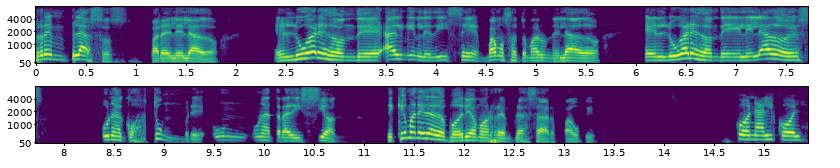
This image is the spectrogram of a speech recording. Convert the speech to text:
reemplazos para el helado. En lugares donde alguien le dice, vamos a tomar un helado, en lugares donde el helado es una costumbre, un- una tradición, ¿de qué manera lo podríamos reemplazar, Paupi? Con alcohol.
